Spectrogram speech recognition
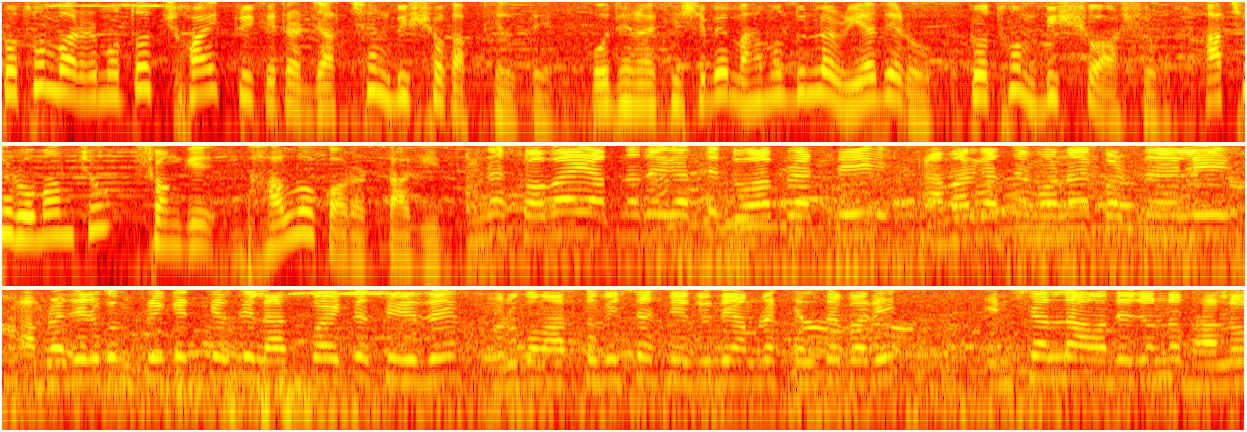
প্রথমবারের মতো ছয় ক্রিকেটার যাচ্ছেন বিশ্বকাপ খেলতে। অধিনায়ক হিসেবে মাহমুদুল্লাহ রিয়াদেরও প্রথম বিশ্ব আসর। আছে রোমাঞ্চ, সঙ্গে ভালো করার তাগিদ। আমরা সবাই আপনাদের কাছে দোয়া প্রার্থী। আমার কাছে মনে হয় পার্সোনালি আমরা যেরকম ক্রিকেট খেলছি লাস্ট কয়েকটা সিরিজে ওরকম আত্মবিশ্বাস নিয়ে যদি আমরা খেলতে পারি ইনশাল্লাহ আমাদের জন্য ভালো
